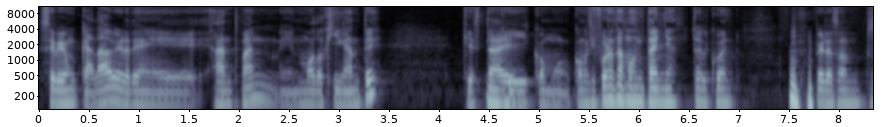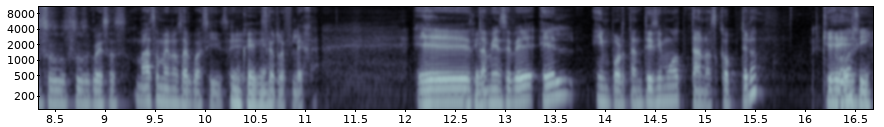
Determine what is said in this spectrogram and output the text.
se ve un cadáver de Ant-Man en modo gigante que está ahí como, como si fuera una montaña, tal cual. Pero son su- sus huesos, más o menos algo así se refleja. Eh. También se ve el importantísimo Thanoscóptero, que Oh, sí.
